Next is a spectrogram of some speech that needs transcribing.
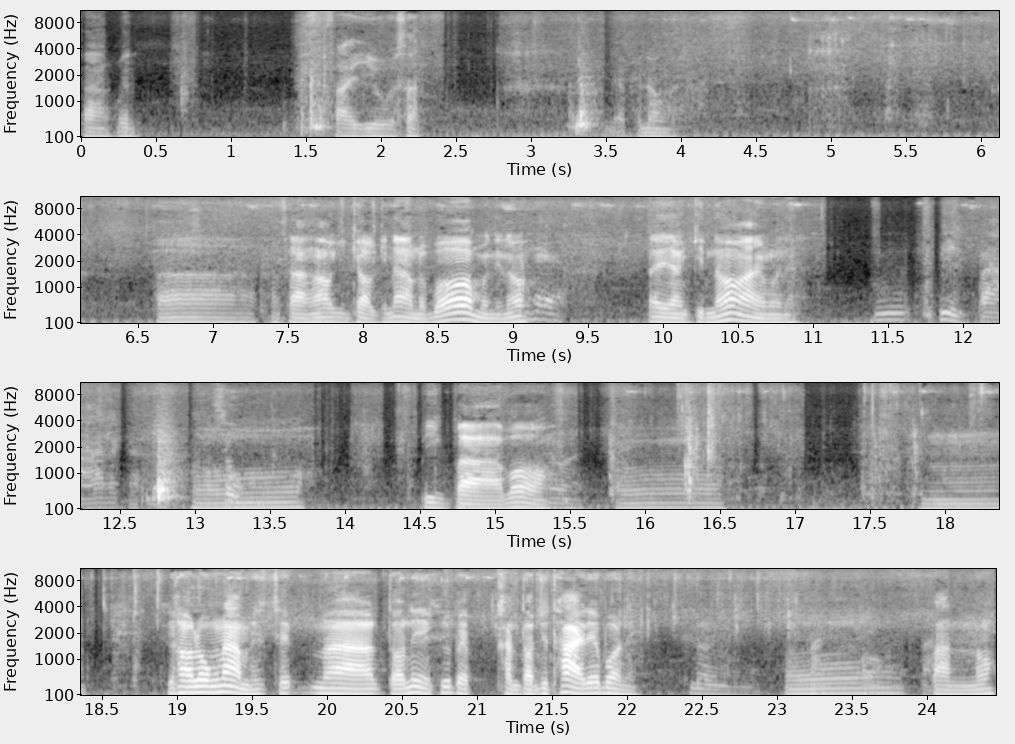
สร้างเพิ่นใส่อยู่สั่นเดี๋ยวพี่น้องอ่าทางสร้างเฮากินข้าวกินน้ำแล้วบ่มื้อนี้เนาะได้หยังกินเนาะอ้ายมื้อนี้ ปีกปลาแล้วกันโอ้ส่งปิ้งปลาบ่อ๋ออืมคือเขาลงน้ำเช็ดมาตอนนี้คือแบบขั้นตอนสุดท้ายได้บ่นี่เลยโอ้ปั่นเนาะ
